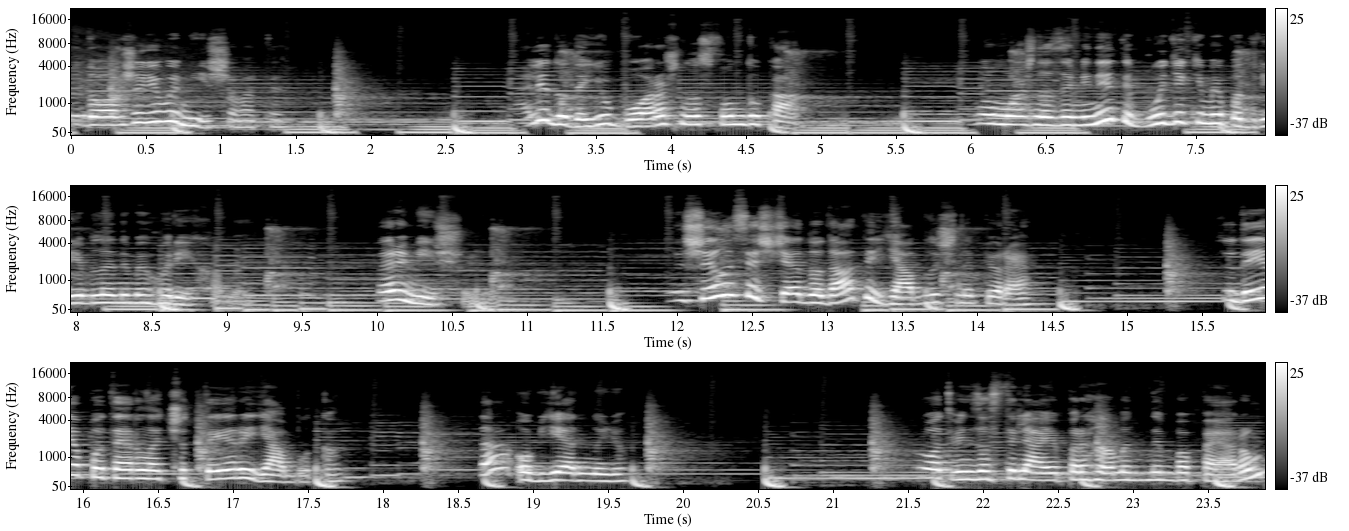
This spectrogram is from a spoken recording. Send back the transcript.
Продовжую вимішувати. Далі додаю борошно з фундука. Його можна замінити будь-якими подрібленими горіхами. Перемішую. Лишилося ще додати яблучне пюре. Сюди я потерла 4 яблука та об'єдную. Противень застеляю пергаментним папером.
